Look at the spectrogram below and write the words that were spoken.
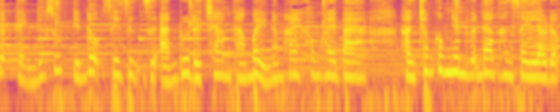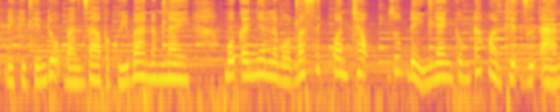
cận cảnh nước rút tiến độ xây dựng dự án Rudercham tháng 7 năm 2023, hàng trăm công nhân vẫn đang hăng say lao động để kịp tiến độ bàn giao vào quý 3 năm nay. Mỗi cá nhân là một mắt xích quan trọng giúp đẩy nhanh công tác hoàn thiện dự án.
